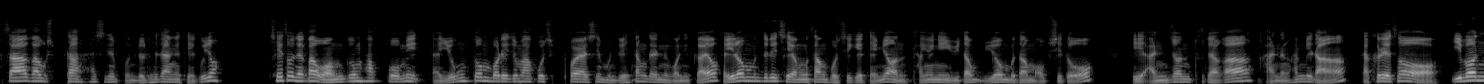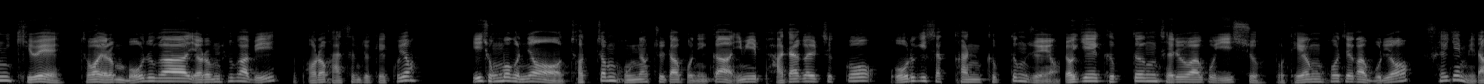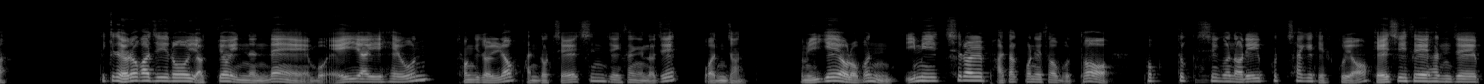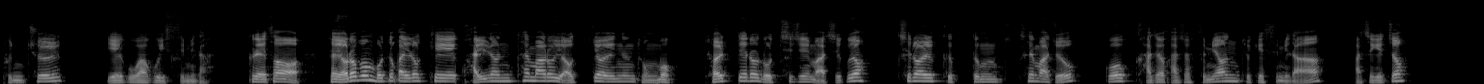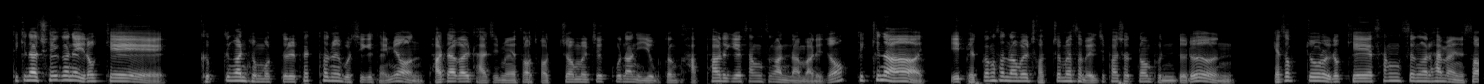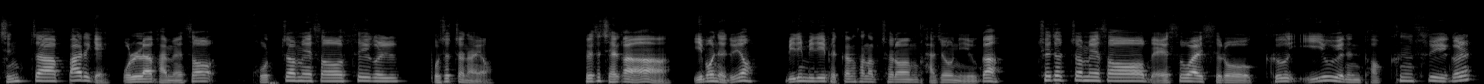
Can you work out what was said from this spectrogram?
쌓아가고 싶다 하시는 분들도 해당이 되고요. 최소 내가 원금 확보 및 용돈벌이 좀 하고 싶어 하시는 분들이 해당되는 거니까요. 자, 이런 분들이 제 영상 보시게 되면 당연히 위험, 위험 부담 없이도 이 안전 투자가 가능합니다. 자, 그래서 이번 기회 저와 여러분 모두가 여름 휴가비 벌어 갔으면 좋겠고요. 이 종목은요, 저점 공략주다 보니까 이미 바닥을 찍고 오르기 시작한 급등주예요. 여기에 급등 재료하고 이슈, 또 대형 호재가 무려 3개입니다. 특히 여러 가지로 엮여 있는데, 뭐 AI 해운, 전기전력, 반도체, 신재생에너지, 원전. 그럼 이게 여러분 이미 7월 바닥권에서부터 폭등 시그널이 포착이 됐고요. 대시세 현재 분출 예고하고 있습니다. 그래서 여러분 모두가 이렇게 관련 테마로 엮여 있는 종목 절대로 놓치지 마시고요. 7월 급등 테마주 꼭 가져가셨으면 좋겠습니다. 아시겠죠? 특히나 최근에 이렇게 급등한 종목들 패턴을 보시게 되면 바닥을 다지면서 저점을 찍고 난 이후부터는 가파르게 상승한단 말이죠. 특히나 이 백광산업을 저점에서 매집하셨던 분들은 계속적으로 이렇게 상승을 하면서 진짜 빠르게 올라가면서 고점에서 수익을 보셨잖아요. 그래서 제가 이번에도요, 미리미리 백광산업처럼 가져온 이유가 최저점에서 매수할수록 그 이후에는 더 큰 수익을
